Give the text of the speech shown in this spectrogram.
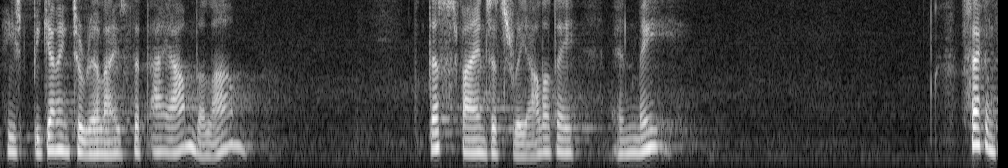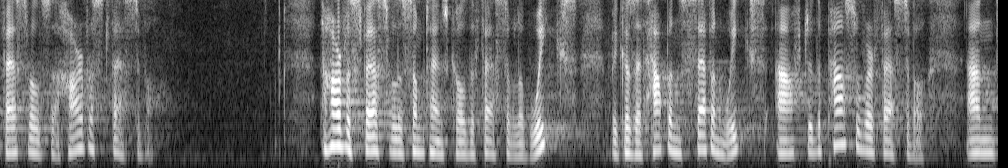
he's beginning to realize that I am the Lamb. This finds its reality in me. Second festival is the Harvest Festival. The Harvest Festival is sometimes called the Festival of Weeks because it happens seven weeks after the Passover Festival. And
